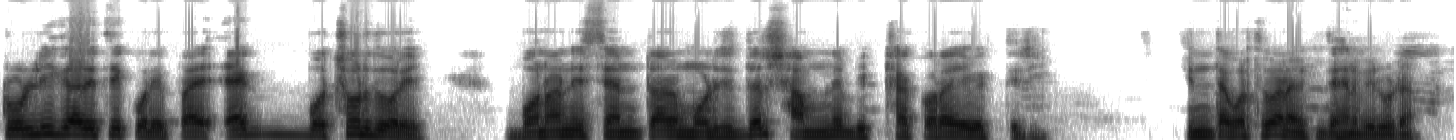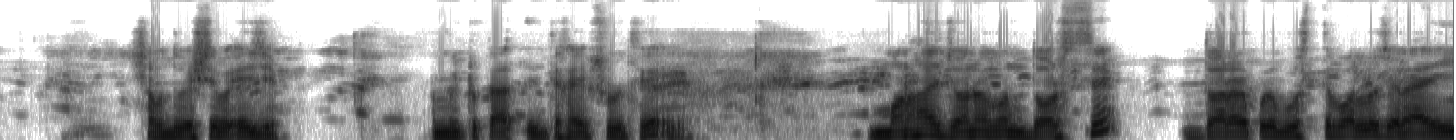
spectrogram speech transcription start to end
ট্রলি গাড়িতে করে প্রায় এক বছর ধরে বনানী সেন্টার মসজিদের সামনে ভিক্ষা করা এই ব্যক্তিটি। চিন্তা করতে পারেন একটু দেখেন ভিডিওটা। শব্দ বেশি, এই যে, আমি একটু দেখাই শুরু থেকে মনে হয় জনগণ ধরছে ধরার পরে বুঝতে পারল যে এই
